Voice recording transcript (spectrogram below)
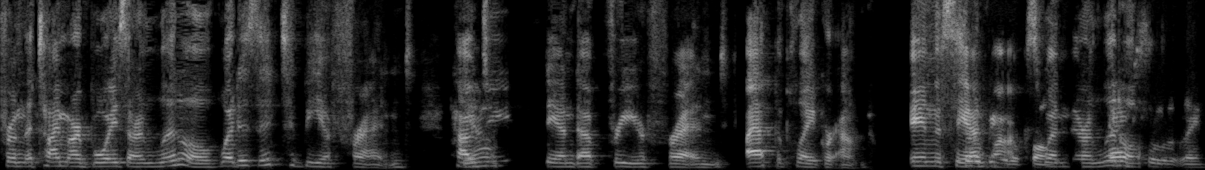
from the time our boys are little. What is it to be a friend? How Yeah. do you stand up for your friend at the playground, in the sandbox beautiful. when they're little? Absolutely.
